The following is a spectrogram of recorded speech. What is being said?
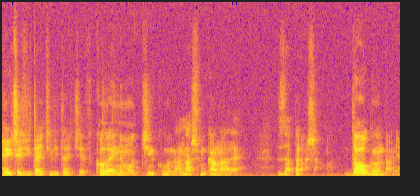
Hej, cześć, witajcie, witajcie w kolejnym odcinku na naszym kanale. Zapraszam do oglądania.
